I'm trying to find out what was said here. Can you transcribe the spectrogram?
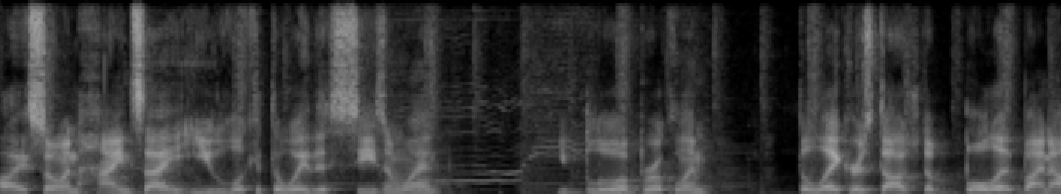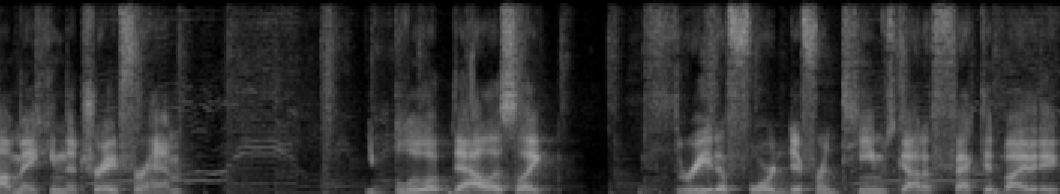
uh, so in hindsight, you look at the way this season went. He blew up Brooklyn. The Lakers dodged a bullet by not making the trade for him. He blew up Dallas like three to four different teams got affected by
